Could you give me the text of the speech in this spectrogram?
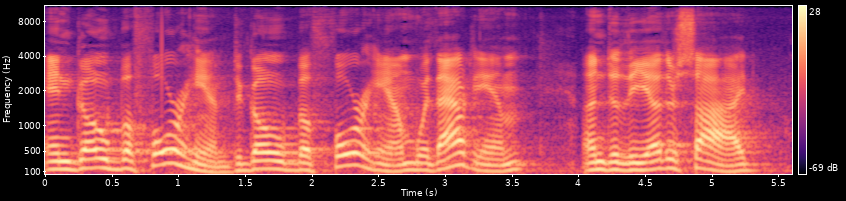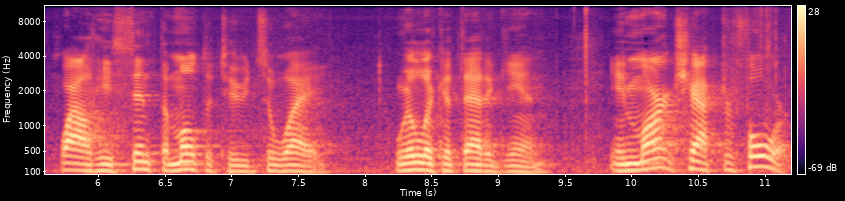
and go before him, to go before him without him unto the other side while he sent the multitudes away. We'll look at that again. In Mark chapter 4,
